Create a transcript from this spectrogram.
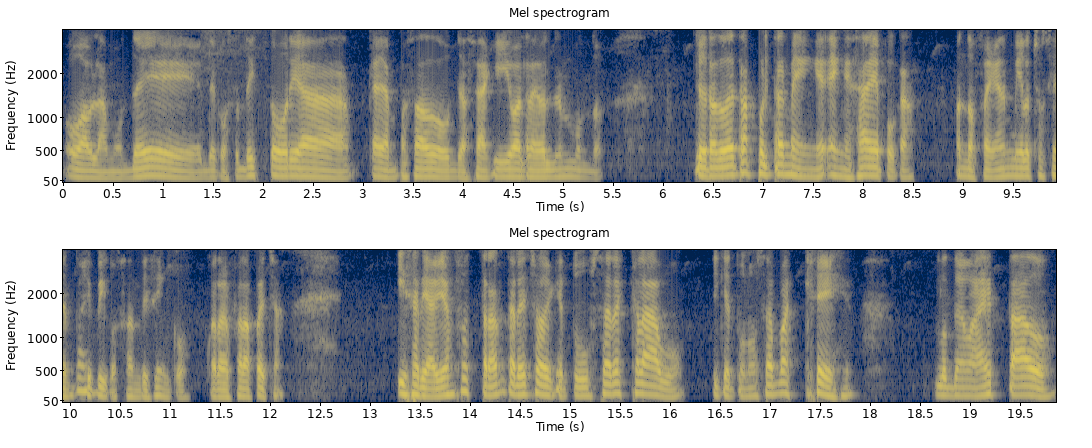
o hablamos de, de cosas de historia que hayan pasado, ya sea aquí o alrededor del mundo, yo trato de transportarme en, en esa época, cuando fue en el 1800 y pico, 65, cuál fue la fecha. Y sería bien frustrante el hecho de que tú ser esclavo y que tú no sepas que los demás estados,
